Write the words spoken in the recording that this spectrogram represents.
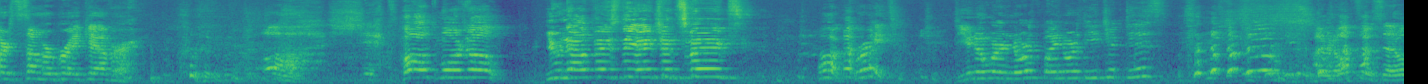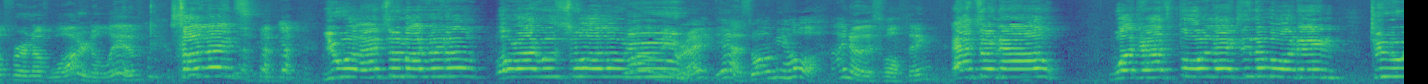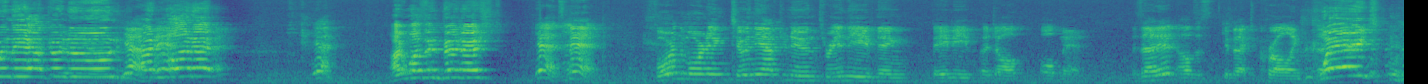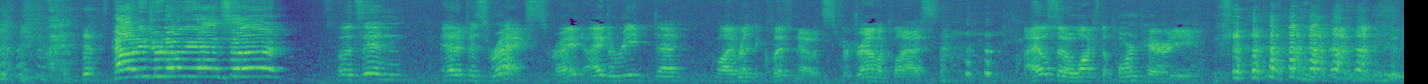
worst summer break ever. Oh, shit. Halt, mortal! You now face the ancient Sphinx! Oh, great. Do you know where North by North Egypt is? I would also settle for enough water to live. Silence! You will answer my riddle, or I will swallow Swallow you! me, right? Yeah, swallow me whole. I know this whole thing. Answer now! What has four legs in the morning, two in the afternoon, Yeah, and man. one at... Yeah, I wasn't finished! yeah, it's man. Four in the morning, two in the afternoon, three in the evening, baby, adult, old man. Is that it? I'll just get back to crawling. Wait! How did you know the answer? Well, it's in Oedipus Rex, right? I had to read that. Well, I read the cliff notes for drama class. I also watched the porn parody,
